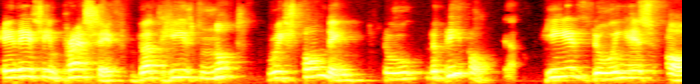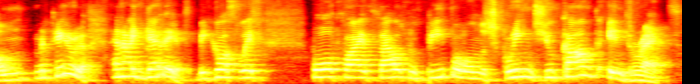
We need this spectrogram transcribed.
it is impressive, but he's not responding to the people. Yeah. He is doing his own material. And I get it because with four, 5,000 people on the screens, you can't interact.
